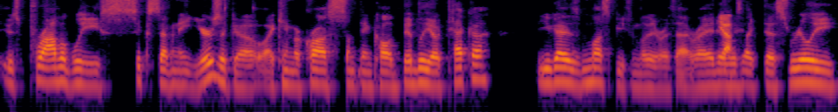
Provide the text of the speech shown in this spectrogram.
it was probably six seven eight years ago i came across something called Bibliotheca you guys must be familiar with that, right? Yeah. It was like this really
